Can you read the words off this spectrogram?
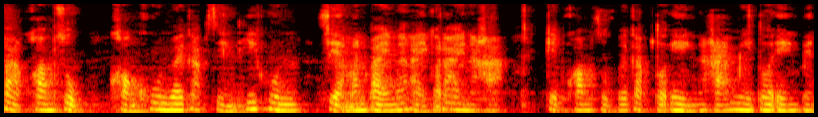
ฝากความสุขของคุณไว้กับสิ่งที่คุณเสียมันไปเมื่อไหร่ก็ได้นะคะ เก็บความสุขไว้กับตัวเองนะคะ มีตัวเองเป็น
